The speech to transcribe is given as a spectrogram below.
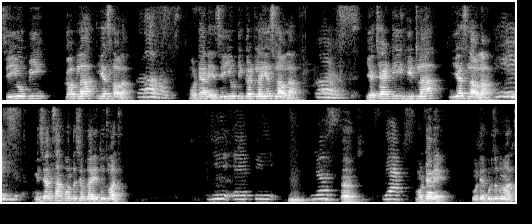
सीयूपी कपला यस लावला. मोठ्याने. सीयू टी कटला यस लावला. एच आय टी हिटला यस लावला. निशांत सांग कोणता शब्द आहे? तूच वाच. मोठ्याने. मोठ्या पुढचं पण वाच.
